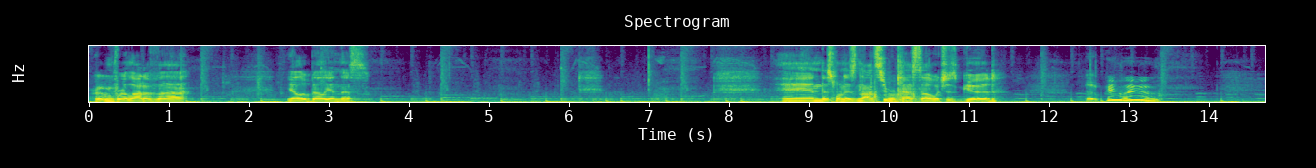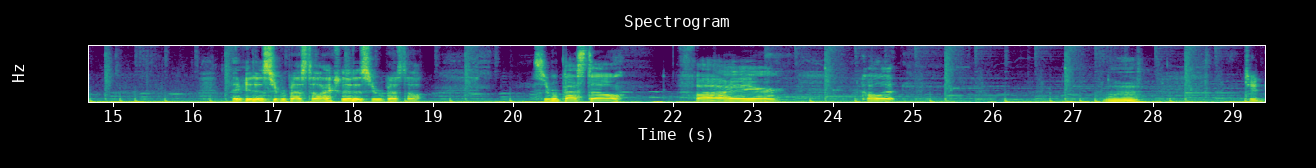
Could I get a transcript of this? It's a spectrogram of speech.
we're hoping for a lot of uh, yellow belly in this. And this one is not super pastel, which is good. But woo woo. Maybe it is super pastel. Actually, it is super pastel. Super pastel. Fire. Call it. Mm, Dude,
